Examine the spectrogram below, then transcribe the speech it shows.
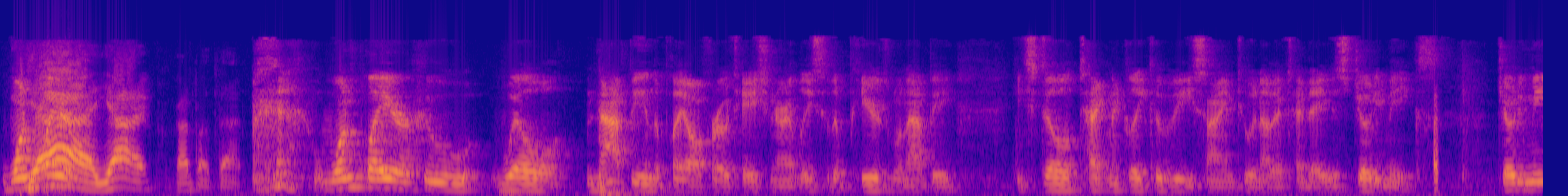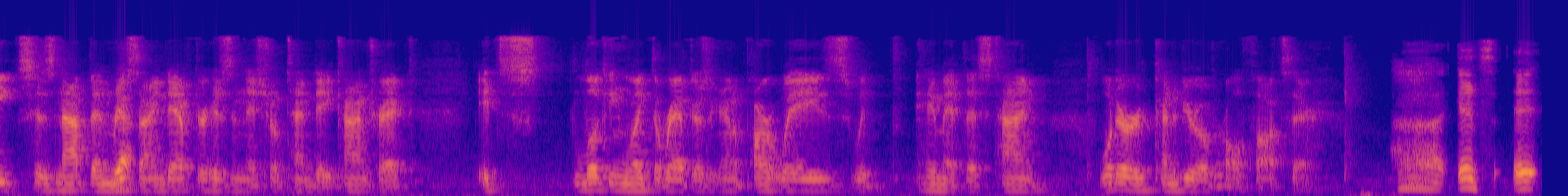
One yeah, player, yeah, I forgot about that. one player who will not be in the playoff rotation, or at least it appears will not be, he still technically could be signed to another 10 days, Jodie Meeks. Jodie Meeks has not been re-signed yeah. after his initial 10-day contract. It's looking like the Raptors are going to part ways with him at this time. What are kind of your overall thoughts there? Uh, it's it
